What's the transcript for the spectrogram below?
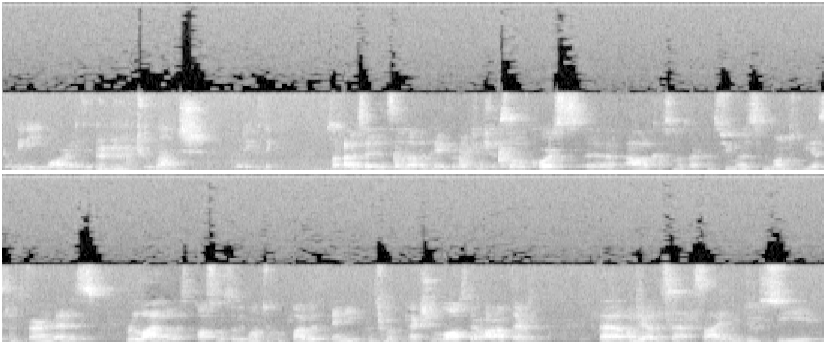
Do we need more? Is it too much? What do you think? So I would say it's a love and hate relationship. So of course, uh, our customers are consumers. We want to be as transparent and as reliable as possible. So we want to comply with any consumer protection laws there are out there. Uh, on the other side, we do see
